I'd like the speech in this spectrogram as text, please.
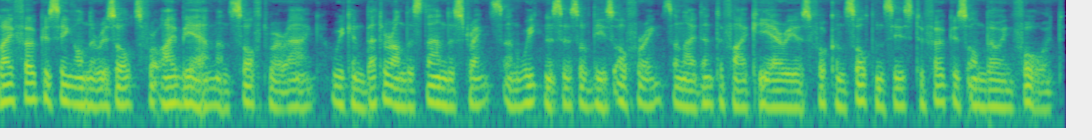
By focusing on the results for IBM and Software AG, we can better understand the strengths and weaknesses of these offerings and identify key areas for consultancies to focus on going forward.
